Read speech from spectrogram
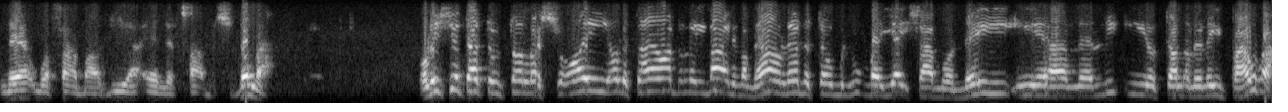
lea ua fa'amaonia e le fa'amasinoga o le isi o tatou tala so ai o le tae ona leina i le vameao lea na taumanuu mai ai sa mo nei ia le li'i o tala lelei pauga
